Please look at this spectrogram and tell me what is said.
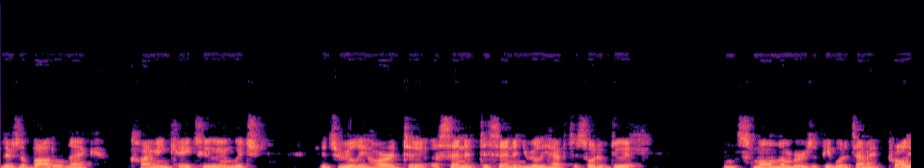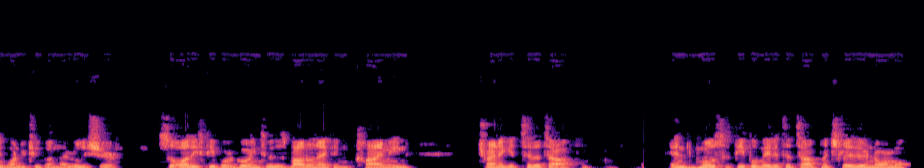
there's a bottleneck climbing K2 in which it's really hard to ascend and descend, and you really have to sort of do it small numbers of people at a time. I Probably one or two, but I'm not really sure. So all these people are going through this bottleneck and climbing, trying to get to the top. And most of the people made it to the top much later than normal.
